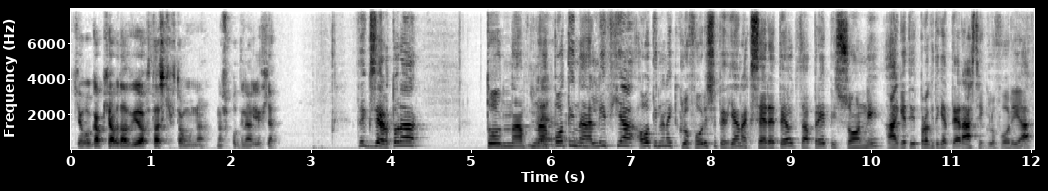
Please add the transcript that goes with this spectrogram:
Και εγώ κάποια από τα δύο αυτά σκεφτόμουν, να σου πω την αλήθεια. Δεν ξέρω τώρα. Το να, ναι. να πω την αλήθεια, ό,τι είναι να κυκλοφορήσει, παιδιά, να ξέρετε ότι θα πρέπει η Sony, α, γιατί πρόκειται για τεράστια κυκλοφορία,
